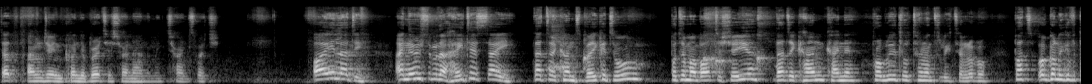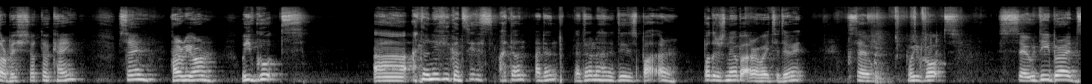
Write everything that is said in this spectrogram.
that I'm doing kind of British right now. Let me try and switch. Oi, laddie, I know some of the haters say that I can't bake at all, but I'm about to show you that I can, kind of. Probably it'll turn out really terrible, but we're going to give it our best shot, okay? So, here we are. We've got. Uh, I don't know if you can see this. I don't. I don't. I don't know how to do this batter, but there's no better way to do it. So we've got soda bread.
